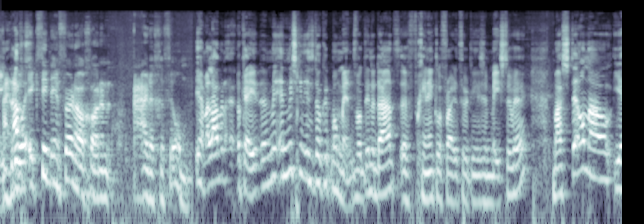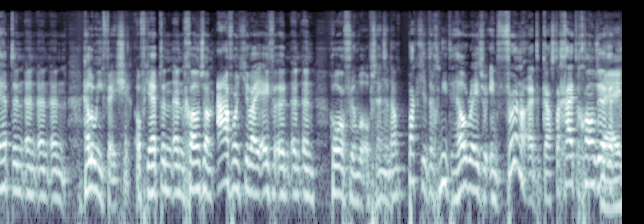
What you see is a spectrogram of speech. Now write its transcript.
ja, ik, bedoel, ik vind Inferno gewoon een aardige film. Ja, maar laten we... Oké, en misschien is het ook het moment. Want inderdaad, eh, geen enkele Friday the 13th is een meesterwerk. Maar stel nou, je hebt een, een, een, een Halloween feestje. Of je hebt een, een, gewoon zo'n avondje waar je even een, een, een horrorfilm wil opzetten. Dan pak je toch niet Hellraiser Inferno uit de kast. Dan ga je toch gewoon zeggen, Nee.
